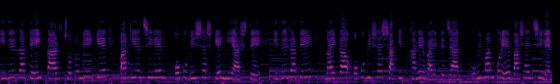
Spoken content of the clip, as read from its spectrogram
ঈদের রাতেই তার ছোট মেয়েকে পাঠিয়েছিলেন অপু বিশ্বাসকে নিয়ে আসতে। ঈদের রাতেই নায়িকা অপু বিশ্বাস সাকিব খানের বাড়িতে যান। অভিমান করে বাসায় ছিলেন।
